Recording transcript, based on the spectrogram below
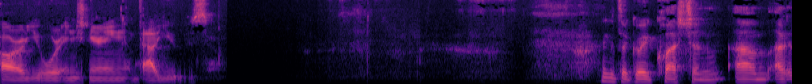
are your engineering values? I think it's a great question. Um, I,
